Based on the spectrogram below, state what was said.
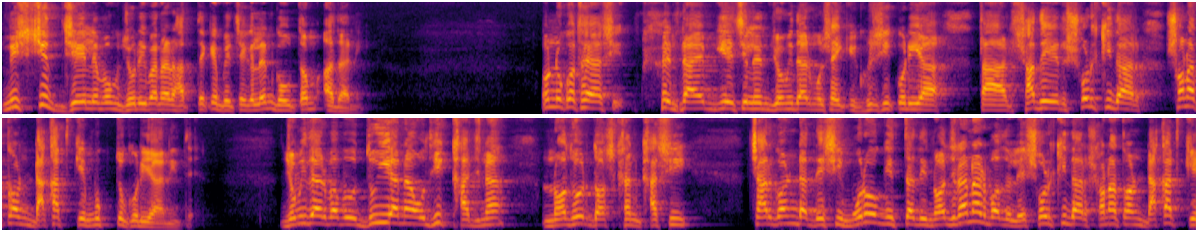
নিশ্চিত জেল এবং জরিমানার হাত থেকে বেঁচে গেলেন গৌতম আদানি। অন্য কথায় আসি। নায়েব গিয়েছিলেন জমিদার মশাইকে ঘুষি করিয়া তার স্বাদের সড়কিদার সনাতন ডাকাতকে মুক্ত করিয়া আনিতে। জমিদার বাবু দুই আনা অধিক খাজনা, নধর দশখান খাসি, চার গন্ডা দেশি মোরগ ইত্যাদি নজরানার বদলে সড়কিদার সনাতন ডাকাতকে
